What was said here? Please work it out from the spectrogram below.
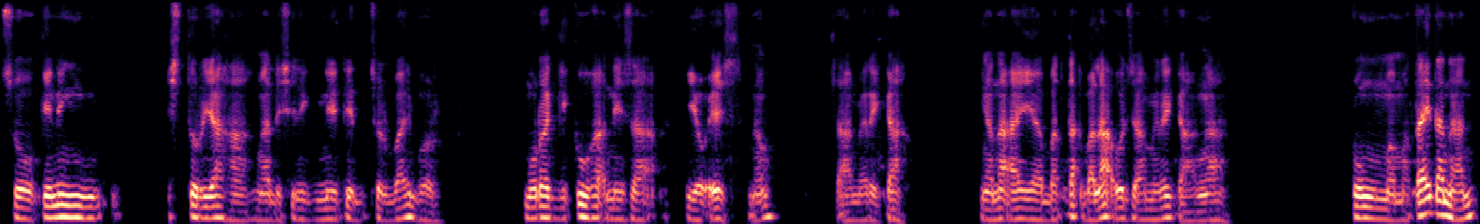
So kining istoryaha nga designated survivor murag gikuha ni sa US, no? Sa Amerika nga naay ah, bata balaod sa Amerika nga kung mamatay tanan,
